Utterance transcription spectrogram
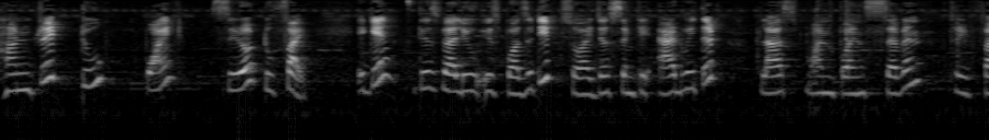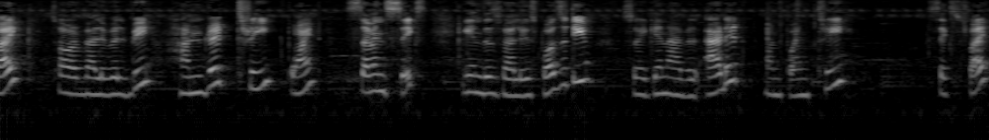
102.025 again this value is positive so I just simply add with it. Plus 1.735 so our value will be 103.76 again this value is positive so again I will add it 1.365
